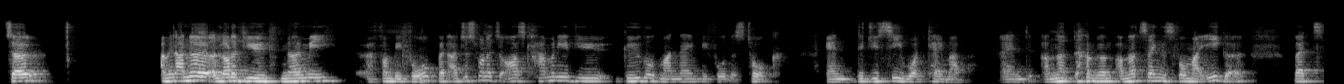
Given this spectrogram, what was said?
so, I mean, I know a lot of you know me uh, from before, but I just wanted to ask how many of you Googled my name before this talk? And did you see what came up? And I'm not, I'm not saying this for my ego, but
